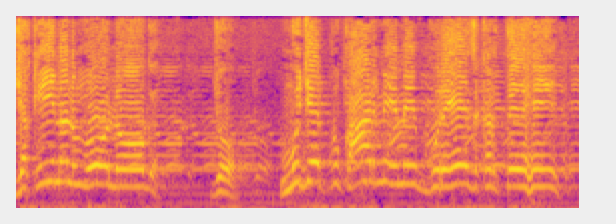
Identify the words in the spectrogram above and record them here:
यकीनन वो लोग जो मुझे पुकारने में गुरेज करते हैं।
